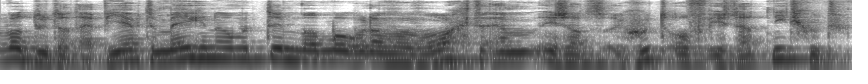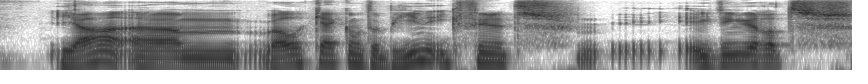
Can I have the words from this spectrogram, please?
wat doet dat appje? Je hebt hem meegenomen, Tim. Wat mogen we dan van verwachten? En is dat goed of is dat niet goed? Ja, um, wel, kijk, om te beginnen, ik vind het... Ik denk dat het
